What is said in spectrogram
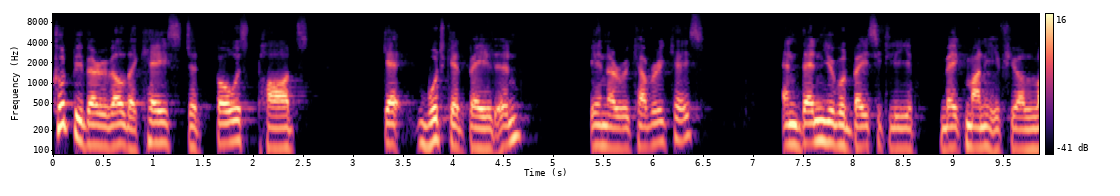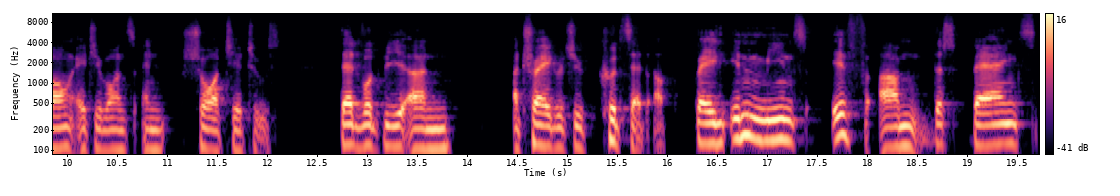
could be very well the case that both parts get would get bailed in in a recovery case. And then you would basically make money if you are long AT1s and short tier twos. That would be an a trade which you could set up. Bail in means if um, this bank's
